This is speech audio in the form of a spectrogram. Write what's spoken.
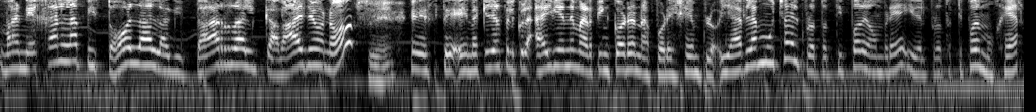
Manejan la pistola, la guitarra, el caballo, ¿no? Sí. Este, en aquellas películas. Ahí viene Martín Corona, por ejemplo, y habla mucho del prototipo de hombre y del prototipo de mujer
